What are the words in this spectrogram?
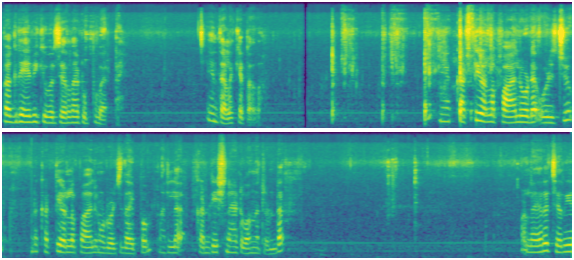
ഇപ്പോൾ ഗ്രേവിക്ക് ഒരു ചെറുതായിട്ട് ഉപ്പ് വരട്ടെ. ഇനി തിളക്കട്ടെ അത്. ഞാൻ കട്ടിയുള്ള പാലൂടെ ഒഴിച്ചു. ഇവിടെ കട്ടിയുള്ള പാലും കൂടെ ഒഴിച്ചതാണ് ഇപ്പം നല്ല കണ്ടീഷനായിട്ട് വന്നിട്ടുണ്ട്. വളരെ ചെറിയ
